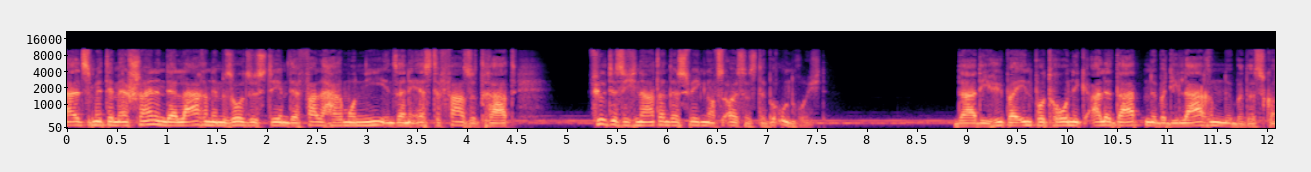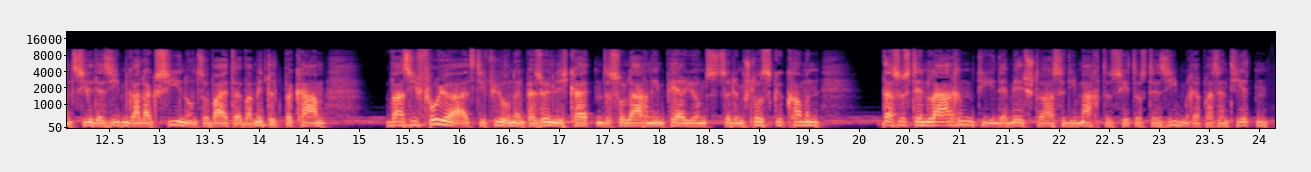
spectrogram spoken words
Als mit dem Erscheinen der Laren im Solsystem der Fall Harmonie in seine erste Phase trat, fühlte sich Nathan deswegen aufs äußerste beunruhigt. Da die Hyperinpotronik alle Daten über die Laren, über das Konzil der sieben Galaxien und so übermittelt bekam, war sie früher als die führenden Persönlichkeiten des Solaren Imperiums zu dem Schluss gekommen, dass es den Laren, die in der Milchstraße die Macht des Hethos der Sieben repräsentierten,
